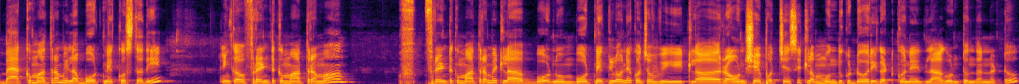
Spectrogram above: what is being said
బ్యాక్ మాత్రం ఇలా బోట్ నెక్ వస్తుంది. ఇంకా ఫ్రంట్కి మాత్రము ఫ్రంట్కి మాత్రం ఇట్లా బో బోట్ నెక్లోనే కొంచెం ఇట్లా రౌండ్ షేప్ వచ్చేసి ఇట్లా ముందుకు డోరీ కట్టుకునేలాగా ఉంటుంది అన్నట్టు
